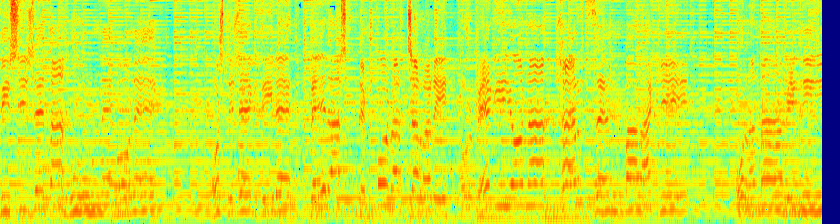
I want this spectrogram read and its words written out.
biziz eta une honek. Ostizek dire beraz denbora txarrari Aurpegi ona jartzen badakit. Hola nabili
